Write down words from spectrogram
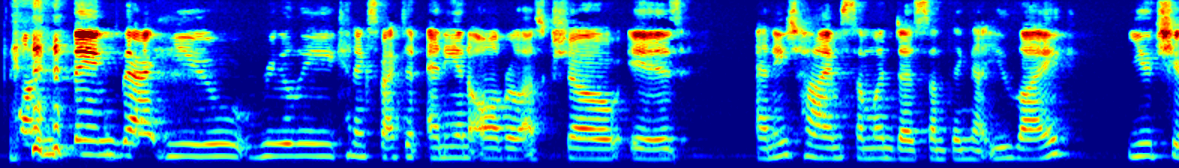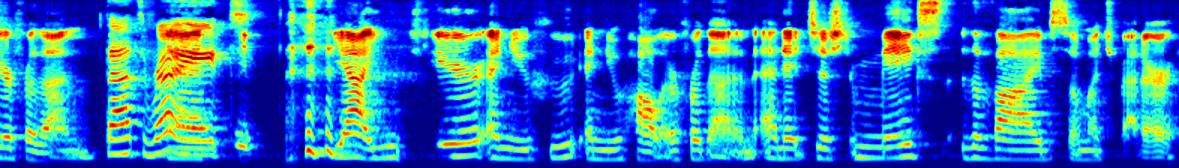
one thing that you really can expect at any and all burlesque show is anytime someone does something that you like, you cheer for them. That's right. It, yeah, you cheer and you hoot and you holler for them. And it just makes the vibe so much better.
